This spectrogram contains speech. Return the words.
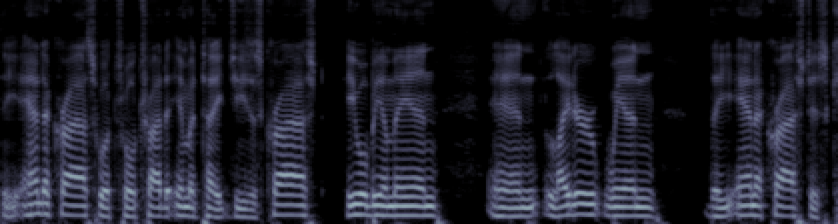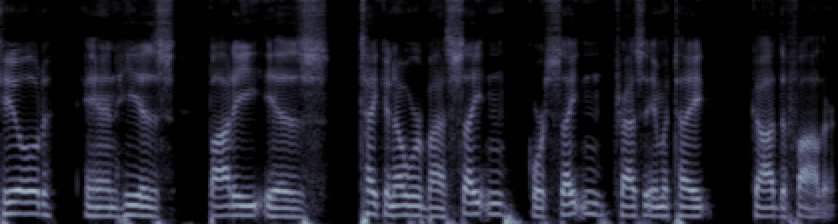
The Antichrist, which will try to imitate Jesus Christ. He will be a man. And later, when the Antichrist is killed and his body is taken over by Satan, of course, Satan tries to imitate God the Father.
